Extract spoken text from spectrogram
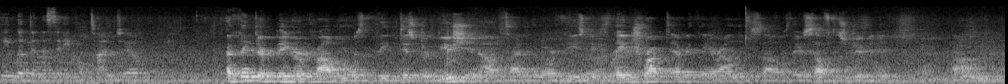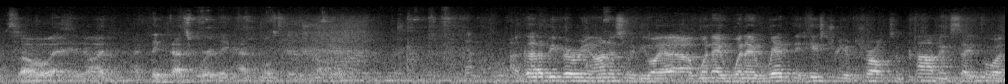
he lived in the city full time too. I think their bigger problem was the distribution outside of the Northeast because they trucked everything around themselves. They're self-distributed. Um, so, uh, you know, I, I think that's where they had most of their trouble. I gotta be very honest with you. I, uh, when I when I read the history of Charlton Comics, I thought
